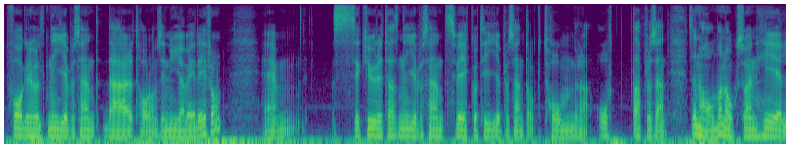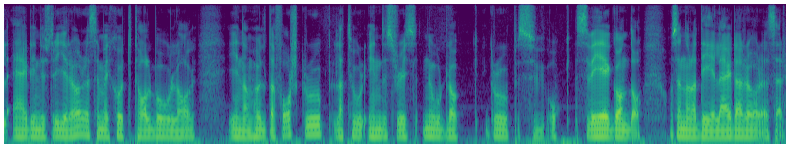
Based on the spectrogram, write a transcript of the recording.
Fagerhult 9%, där tar de sin nya VD ifrån. Ehm, Securitas 9%, Sweco 10% och Tomra 8%. Sen har man också en helägd industrirörelse med ett 70-tal bolag inom Hultafors Group, Latour Industries, Nordlock Group och Svegon då. Och sen några delägda rörelser.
